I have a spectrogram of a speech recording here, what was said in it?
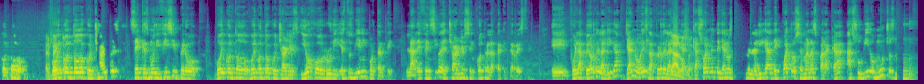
Con todo. Perfecto. Voy con todo con Chargers. Sé que es muy difícil, pero voy con todo, voy con todo con Chargers. Y ojo, Rudy, esto es bien importante. La defensiva de Chargers en contra del ataque terrestre. Eh, fue la peor de la liga, ya no es la peor de la liga, casualmente ya no es de la liga, de cuatro semanas para acá ha subido muchos. O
